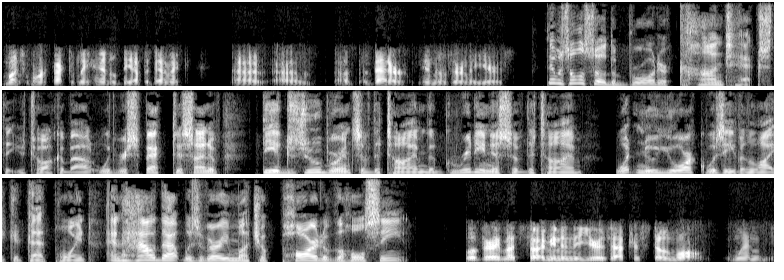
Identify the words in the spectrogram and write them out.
much more effectively handled the epidemic uh, uh, uh, better in those early years. There was also the broader context that you talk about with respect to kind of the exuberance of the time, the grittiness of the time, what New York was even like at that point, and how that was very much a part of the whole scene. Well, very much so. I mean, in the years after Stonewall, when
